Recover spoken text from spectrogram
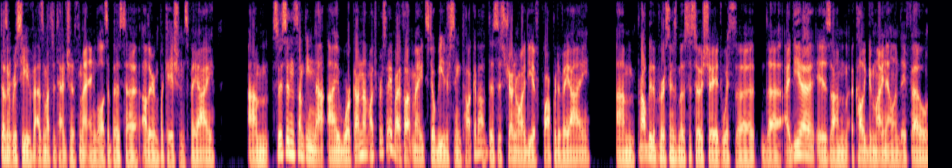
doesn't receive as much attention from that angle as opposed to other implications of AI. Um, so this isn't something that I work on that much per se, but I thought might still be interesting to talk about. This this general idea of cooperative AI. Um, probably the person who's most associated with the, the idea is um, a colleague of mine, Allan Dafoe,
